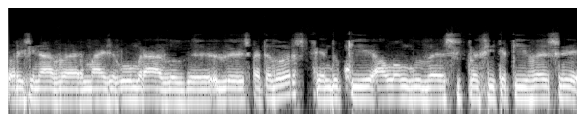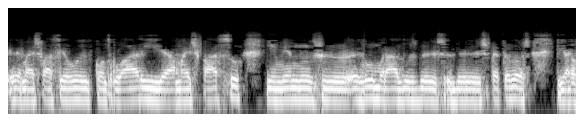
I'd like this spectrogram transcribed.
originava mais aglomerado de, de espectadores, sendo que ao longo das classificativas é mais fácil controlar e há mais espaço e menos aglomerados de, de espectadores. E ela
